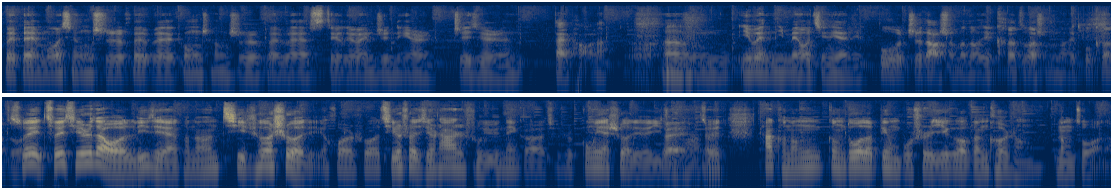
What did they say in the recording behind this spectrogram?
会被模型师、会被工程师、会被 studio engineer 这些人带跑了。嗯，因为你没有经验，你不知道什么东西可做，什么东西不可做。所以，所以其实在我理解，可能汽车设计或者说汽车设计，其实它是属于那个就是工业设计的一种嘛，所以它可能更多的并不是一个文科生能做的，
